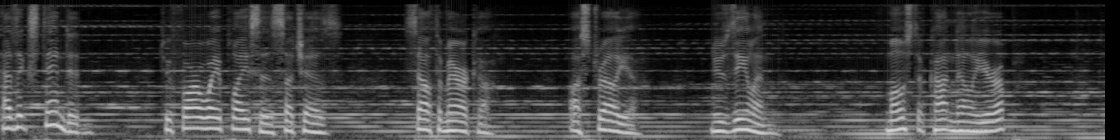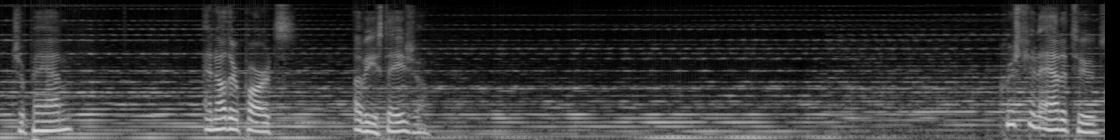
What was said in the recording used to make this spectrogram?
has extended to faraway places such as South America, Australia, New Zealand, most of continental Europe, Japan, and other parts of East Asia. Christian attitudes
